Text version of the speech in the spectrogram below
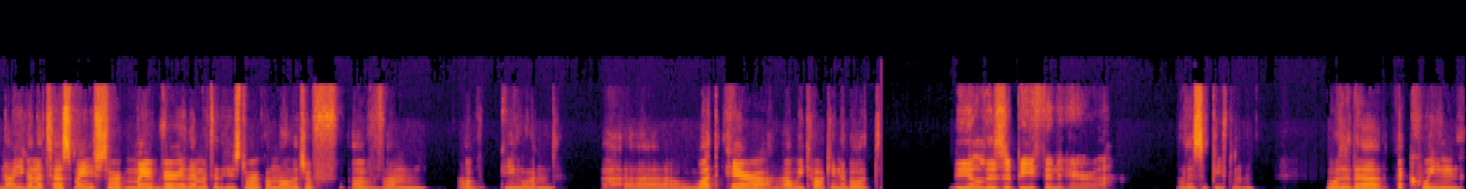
Now you're gonna test my histor- my very limited historical knowledge of of um of England. Uh, what era are we talking about? The Elizabethan era. Elizabethan. Was it a, a queen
